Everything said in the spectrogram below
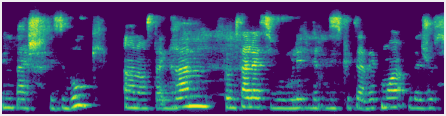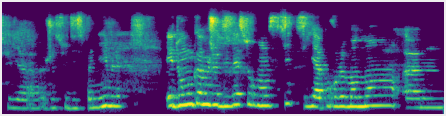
une page Facebook, un Instagram. Comme ça, là, si vous voulez venir discuter avec moi, ben, je, suis, euh, je suis disponible. Et donc, comme je disais sur mon site, il y a pour le moment euh,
